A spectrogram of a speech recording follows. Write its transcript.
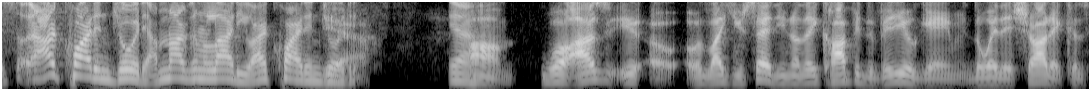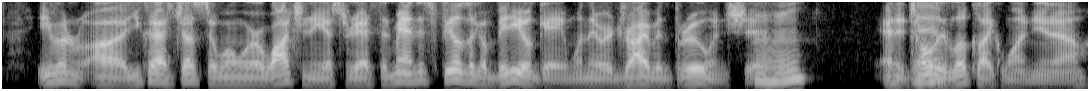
so i quite enjoyed it i'm not gonna lie to you i quite enjoyed it yeah Um. Well, I was uh, like you said, you know, they copied the video game the way they shot it because even uh, you could ask Justin when we were watching it yesterday. I said, "Man, this feels like a video game when they were driving through and shit," Mhm. and it Yeah. totally looked like one. You know?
